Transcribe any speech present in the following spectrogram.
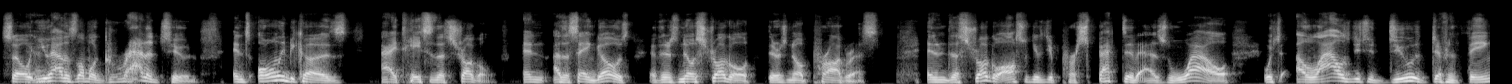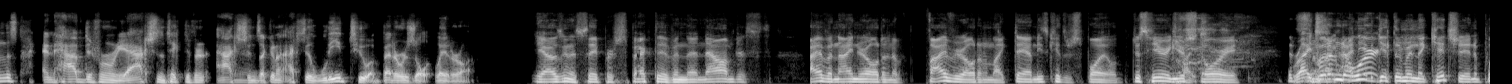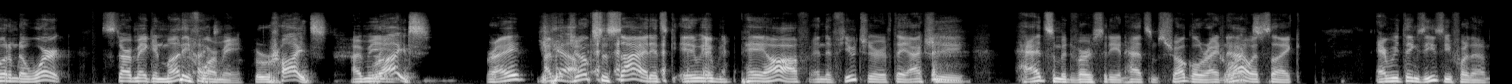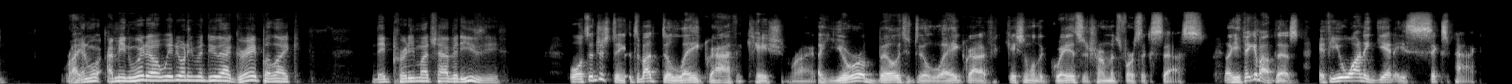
So Yeah. you have this level of gratitude. And it's only because I tasted the struggle. And as the saying goes, if there's no struggle, there's no progress. And the struggle also gives you perspective as well, which allows you to do different things and have different reactions and take different actions that can actually lead to a better result later on. Yeah, I was gonna say perspective, and then now I'm just I have a nine year old and a five year old, and I'm like, damn, these kids are spoiled. Just hearing your Right. story, it's Right. like, Put 'em to I work. need to get them in the kitchen and put them to work. Start making money for me. Right. I mean, right. Right? I mean, jokes aside, it's it, it would pay off in the future if they actually had some adversity and had some struggle. Right now, it's like everything's easy for them, Right. and we're, I mean, we don't we don't even do that great, but like they pretty much have it easy. Well, it's interesting. It's about delay gratification, right? Like your ability to delay gratification is one of the greatest determinants for success. Like you think about this. If you want to get a six pack,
